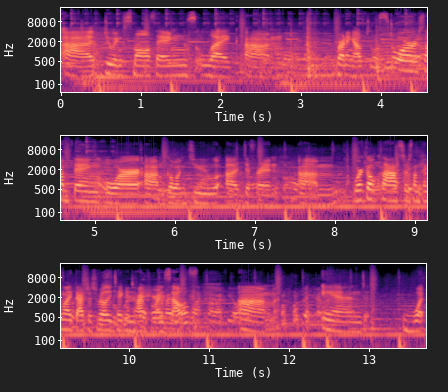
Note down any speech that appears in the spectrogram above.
uh, doing small things like um, running out to the store or something or um, going to a different um, workout class or something like that just really taking time for myself. Um, and what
